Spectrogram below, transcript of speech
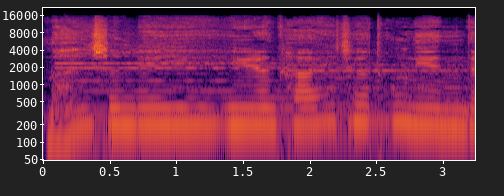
满山遍野依然开着童年的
